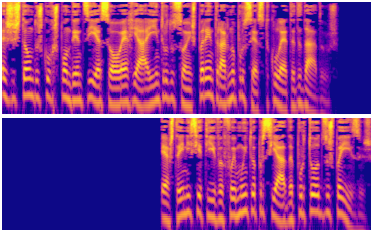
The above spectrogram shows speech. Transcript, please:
a gestão dos correspondentes ISORA e introduções para entrar no processo de coleta de dados. Esta iniciativa foi muito apreciada por todos os países.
